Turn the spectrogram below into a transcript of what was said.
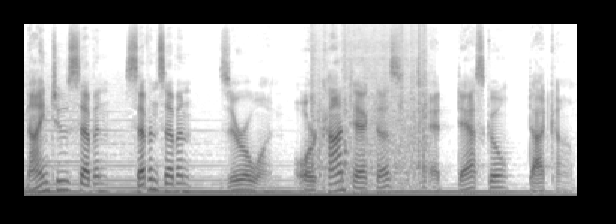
927 7701 or contact us at dasco.com.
